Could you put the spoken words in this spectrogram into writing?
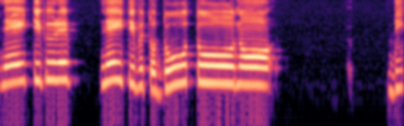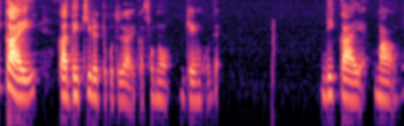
ネイティブレネイティブと同等の理解ができるってことじゃないかその言語で。理解まあ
